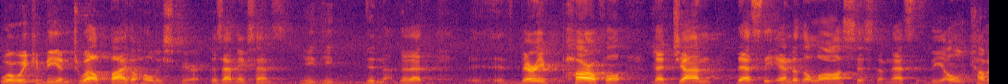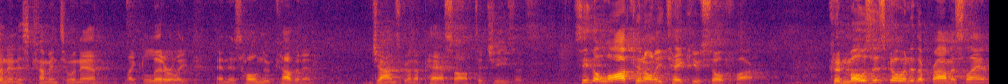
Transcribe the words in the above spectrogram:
where we can be indwelt by the Holy Spirit. Does that make sense? He, he did not. That, it's very powerful that John, that's the end of the law system. That's the old covenant is coming to an end, like literally, and this whole new covenant, John's going to pass off to Jesus. See, the law can only take you so far. Could Moses go into the promised land?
